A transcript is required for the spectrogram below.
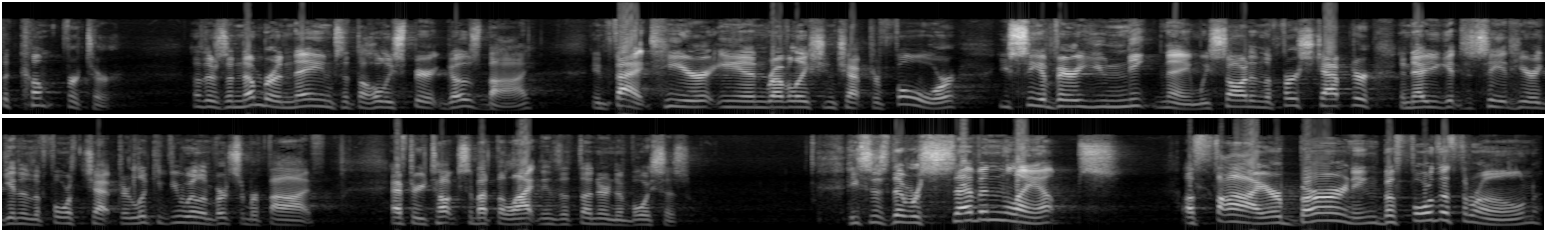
the Comforter. Now, there's a number of names that the Holy Spirit goes by. In fact, here in Revelation chapter 4, you see a very unique name. We saw it in the first chapter, and now you get to see it here again in the fourth chapter. Look, if you will, in verse number 5, after he talks about the lightnings, the thunder, and the voices. He says, There were seven lamps of fire burning before the throne,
